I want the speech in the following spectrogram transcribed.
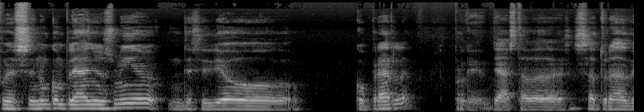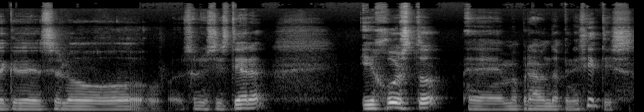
Pues en un cumpleaños mío decidió comprarla, porque ya estaba saturada de que se lo, se lo insistiera, y justo eh, me operaron de apendicitis,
